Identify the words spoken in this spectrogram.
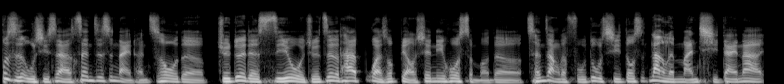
不止五期生啊，甚至是奶团之后的绝对的 C，我觉得这个他不管说表现力或什么的成长的幅度，其实都是让人蛮期待。那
